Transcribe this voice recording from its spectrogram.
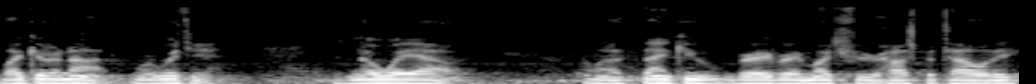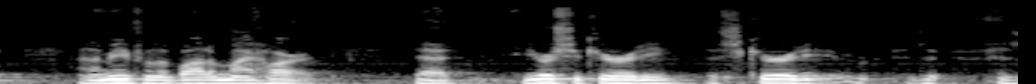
Like it or not, we're with you. There's no way out. I want to thank you very, very much for your hospitality. And I mean from the bottom of my heart that your security, the security is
